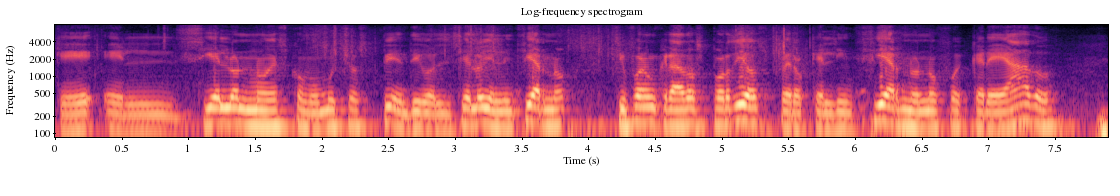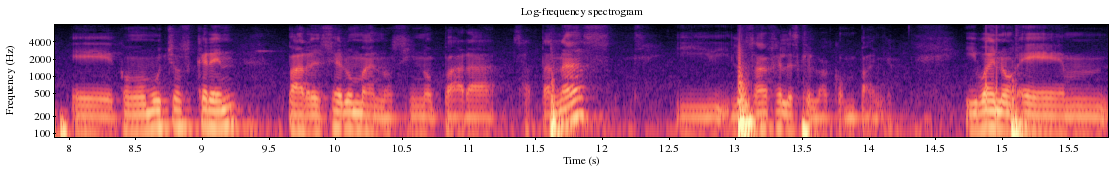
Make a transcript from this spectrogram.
que el cielo no es como muchos digo, el cielo y el infierno sí fueron creados por Dios, pero que el infierno no fue creado, eh, como muchos creen, para el ser humano, sino para Satanás y los ángeles que lo acompañan. Y bueno, em,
